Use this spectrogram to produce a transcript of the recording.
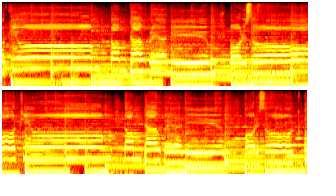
ទ្ធខ្ញុំដំកាងព្រះនាមបរិសុទ្ធខ្ញុំដំ កើងព្រះនាមបរិសុទ្ធ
